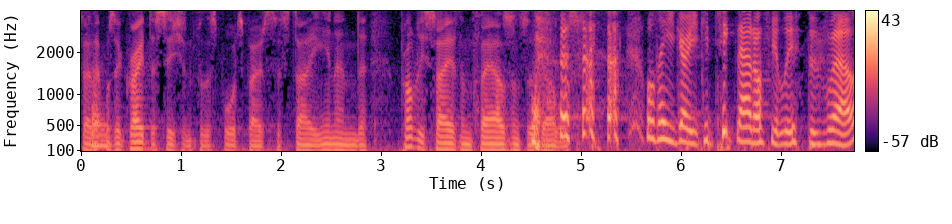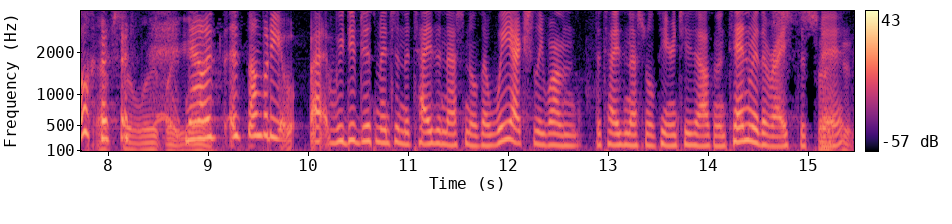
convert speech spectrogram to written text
So, So- that was a great decision for the sports boats to stay in and uh, probably save them thousands of dollars. well, there you go. You can tick that off your list as well. Absolutely. Now, yeah. as, as somebody, uh, we did just mention the Tasar Nationals. Uh, we actually won the Tasar Nationals here in 2010 with a race to So spare, good.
